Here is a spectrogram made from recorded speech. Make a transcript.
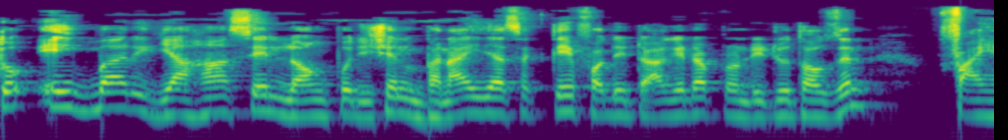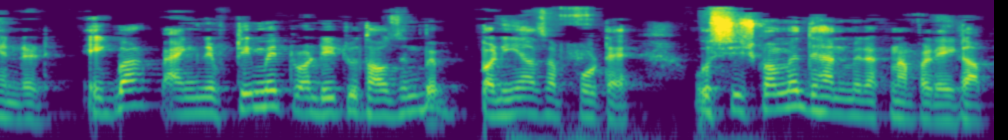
तो एक बार यहाँ से लॉन्ग पोजीशन बनाई जा सकती है for the target of twenty two thousand five hundred. एक बार बैंक निफ्टी में ट्वेंटी टू थाउज़ेंड पे बढ़िया सपोर्ट है। उस चीज़ को हमें ध्यान में रखना पड़ेगा।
